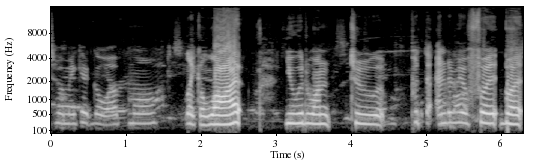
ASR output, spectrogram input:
to make it go up more, like a lot, you would want to put the end of your foot, but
